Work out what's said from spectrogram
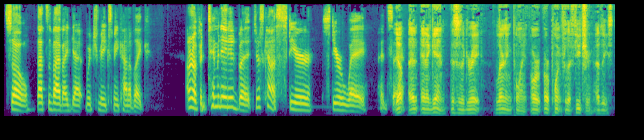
So that's the vibe I get, which makes me kind of like, I don't know if intimidated, but just kind of steer steer away. I'd say. Yep. And, and again, this is a great learning point or, or point for the future, at least.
